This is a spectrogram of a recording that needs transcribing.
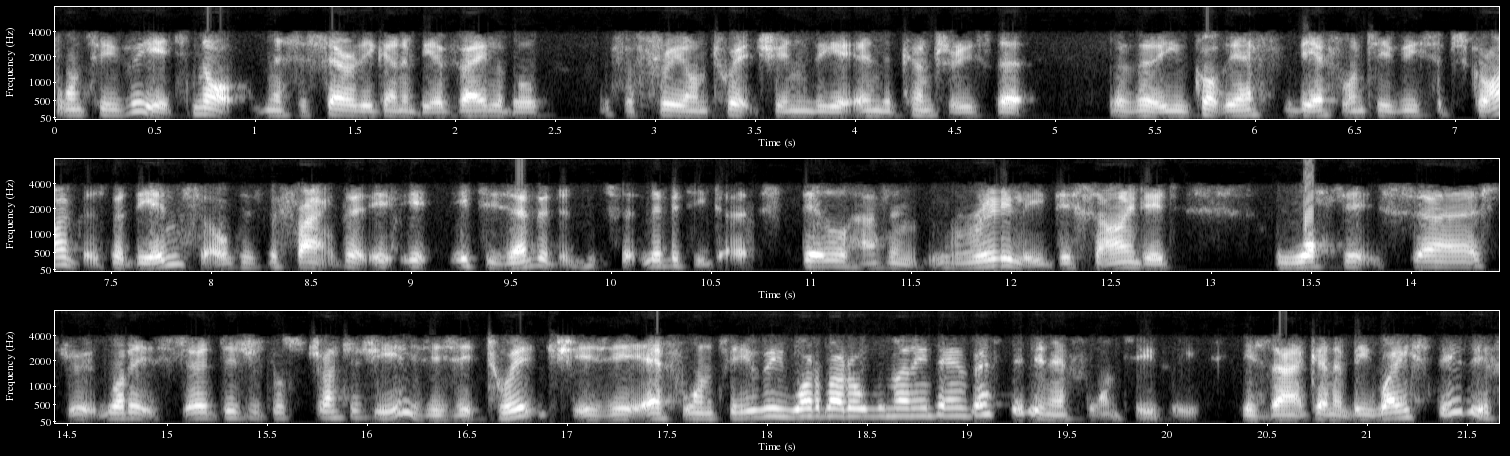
F1 TV. It's not necessarily going to be available for free on Twitch in the in the countries that, that you've got the F, the F1 TV subscribers. But the insult is the fact that it, it, it is evidence that Liberty still hasn't really decided what its uh, what its uh, digital strategy is. Is it Twitch? Is it F1 TV? What about all the money they invested in F1 TV? Is that going to be wasted if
